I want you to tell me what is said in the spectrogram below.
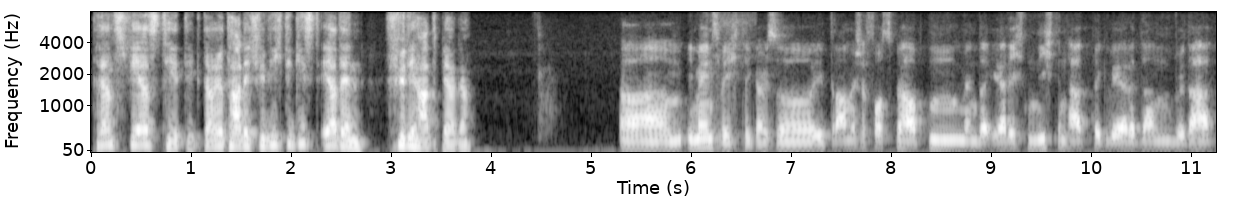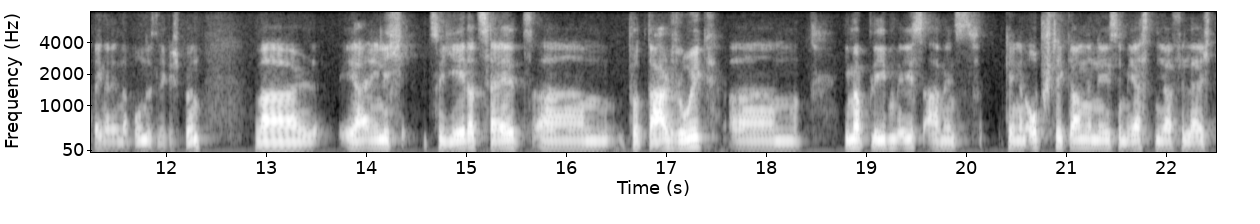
Transfers tätigt. Dario Tadic, wie wichtig ist er denn für die Hartberger? Ähm, immens wichtig. Also ich traue mich schon fast behaupten, wenn der Erich nicht in Hartberg wäre, dann würde er Hartberg nicht in der Bundesliga spielen, weil er eigentlich zu jeder Zeit ähm, total ruhig ähm, immer geblieben ist, auch wenn es gegen einen Abstieg gegangen ist, im ersten Jahr vielleicht.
